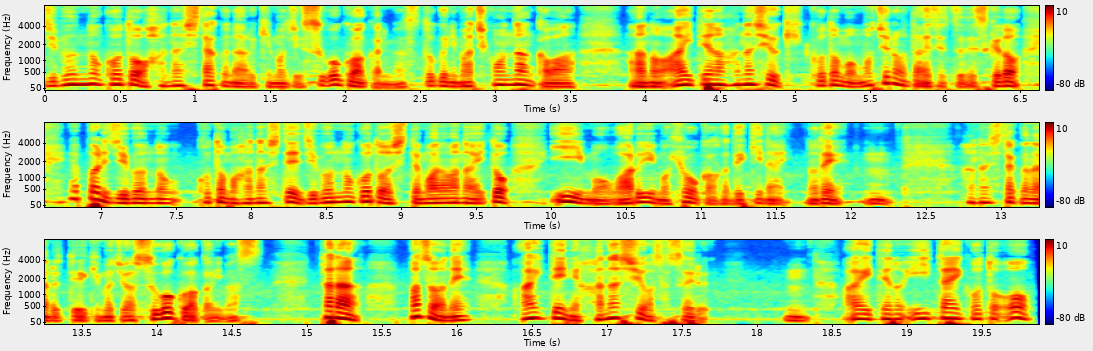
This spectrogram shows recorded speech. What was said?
自分のことを話したくなる気持ち、すごくわかります。特にマチコンなんかは、あの、相手の話を聞くことももちろん大切ですけど、やっぱり自分のことも話して、自分のことを知ってもらわないと、いいも悪いも評価ができないので、うん、話したくなるっていう気持ちはすごくわかります。ただ、まずはね、相手に話をさせる。うん、相手の言いたいことを、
